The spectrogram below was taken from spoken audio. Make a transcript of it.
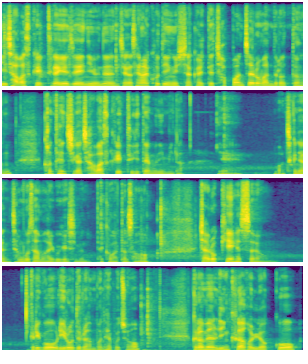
이 자바스크립트가 예제인 이유는 제가 생활 코딩을 시작할 때 첫 번째로 만들었던 컨텐츠가 자바스크립트이기 때문입니다. 예, 뭐 그냥 참고삼아 알고 계시면 될 것 같아서 자, 이렇게 했어요. 그리고 reload를 한번 해보죠. 그러면 링크가 걸렸고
